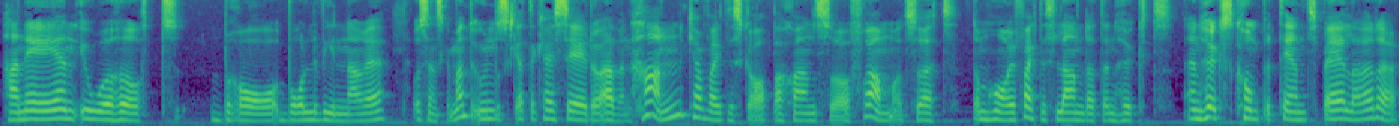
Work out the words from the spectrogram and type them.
han är en oerhört bra bollvinnare och sen ska man inte underskatta Caicedo, även han kan faktiskt skapa chanser framåt så att de har ju faktiskt landat en högt, en högst kompetent spelare där.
